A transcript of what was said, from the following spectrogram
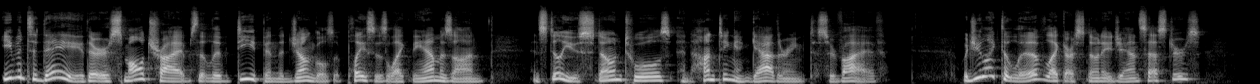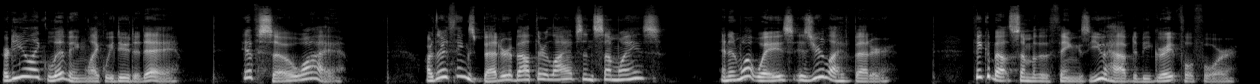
Even today, there are small tribes that live deep in the jungles of places like the Amazon and still use stone tools and hunting and gathering to survive. Would you like to live like our Stone Age ancestors, or do you like living like we do today? If so, why? Are there things better about their lives in some ways? And in what ways is your life better? Think about some of the things you have to be grateful for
